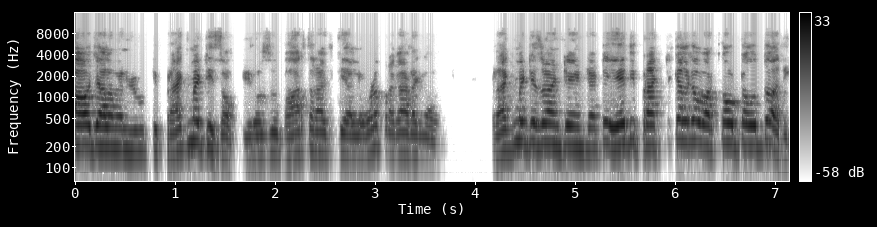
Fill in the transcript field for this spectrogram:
భావజాలమైనటువంటి ప్రాగ్మెటిజం ఈ రోజు భారత రాజకీయాల్లో కూడా ప్రగాఢంగా ఉంది. ప్రాగ్మెటిజం అంటే ఏంటంటే ఏది ప్రాక్టికల్గా వర్కౌట్ అవుద్దో అది.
